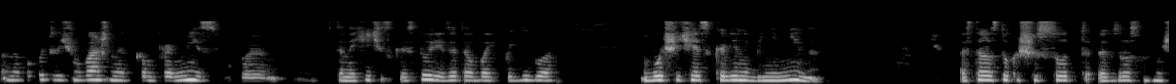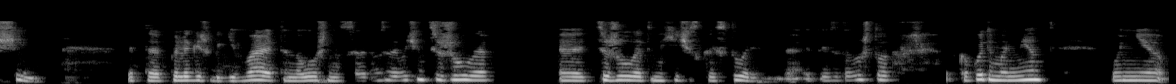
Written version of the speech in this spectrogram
на какой-то очень важный компромисс в, в танахической истории. Из этого погибла большая часть колена Бенемина осталось только 600 э, взрослых мужчин. Это Пелегиш Бегива, это наложница. Это очень тяжелая, э, тяжелая тенахическая история. Да. Это из-за того, что в какой-то момент он не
